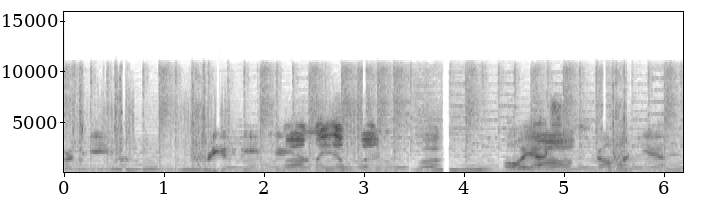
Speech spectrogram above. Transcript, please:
are at the game. I'm pretty good at the game, too. Oh, know? my L button. Fuck. Oh, yeah. Ah. L button, yeah.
